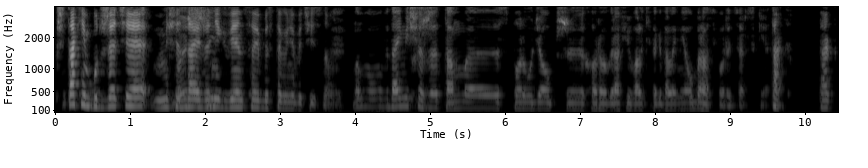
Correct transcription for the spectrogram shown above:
Przy takim budżecie mi się No zdaje, jeśli- że nikt więcej by z tego nie wycisnął. No bo wydaje mi się, że tam e, spory udział przy choreografii walki i tak dalej miało bractwo rycerskie. Tak, tak,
